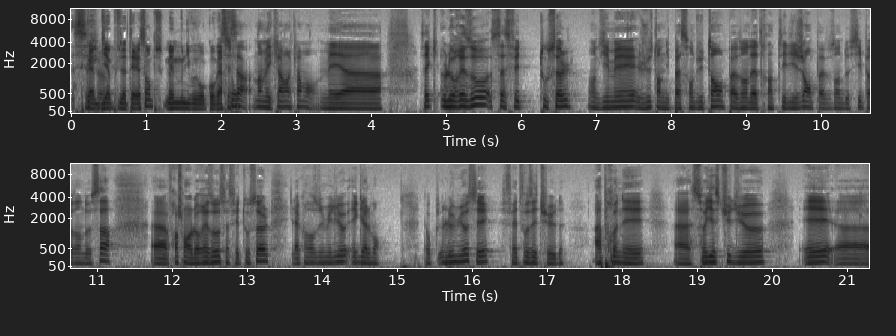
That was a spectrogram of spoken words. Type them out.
c'est C'est quand même bien plus intéressant, parce que même au niveau de C'est reconversion. ça. Non, mais clairement, clairement. Mais euh, c'est vrai que le réseau, ça se fait tout seul, entre guillemets, juste en y passant du temps. Pas besoin d'être intelligent, pas besoin de ci, pas besoin de ça. Euh, franchement, le réseau, ça se fait tout seul. Et la connaissance du milieu également. Donc, le mieux, c'est faites vos études, apprenez, euh, soyez studieux et euh,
